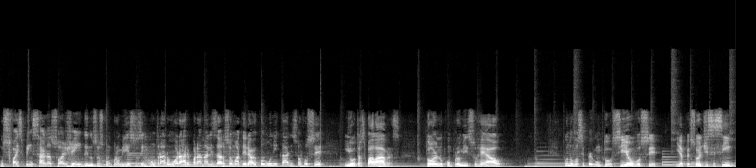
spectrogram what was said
os faz pensar na sua agenda e nos seus compromissos, encontrar um horário para analisar o seu material e comunicar isso a você. Em outras palavras, torna o compromisso real. Quando você perguntou se eu você e a pessoa disse sim,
